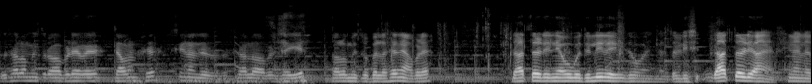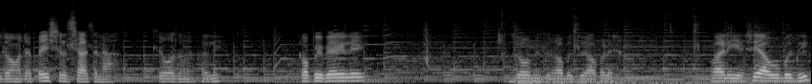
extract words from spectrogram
તો ચાલો મિત્રો, આપણે હવે જવાનું છે સિનાંદર તો ચાલો આપણે જઈએ. ચાલો મિત્રો, પહેલાં છે ને આપણે દાંતરડીને એવું બધું લઈ લઈ જવું દાંતરડી દાંતરડી આ સિનાંદર તો માટે સ્પેશિયલ સાધના જોવો તમે ખાલી? ટોપી પહેરી લઈ. જો મિત્રો, આ બધું આપણે વાળીએ છે આવું બધું.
